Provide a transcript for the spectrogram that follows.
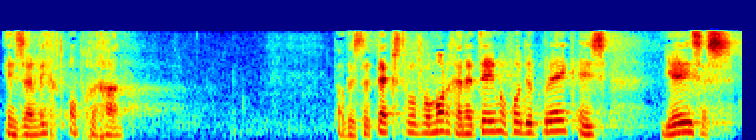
is een licht opgegaan. Dat is de tekst voor vanmorgen. En het thema voor de preek is Jezus,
